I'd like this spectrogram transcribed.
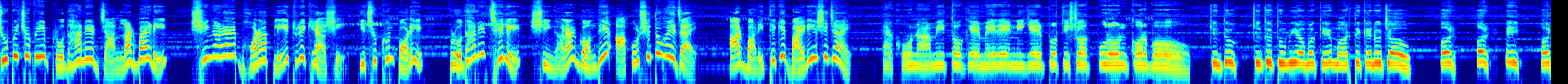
চুপি চুপি প্রধানের জানলার বাইরে সিঙ্গারায় ভরা প্লেট রেখে আসে। কিছুক্ষণ পরে প্রধানের ছেলে সিঙ্গারার গন্ধে আকর্ষিত হয়ে যায় আর বাড়ি থেকে বাইরে এসে যায়। এখন আমি তোকে মেরে নিজের প্রতিশোধ পূরণ করব। কিন্তু কিন্তু তুমি আমাকে মারতে কেন চাও? আর আর এই আর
